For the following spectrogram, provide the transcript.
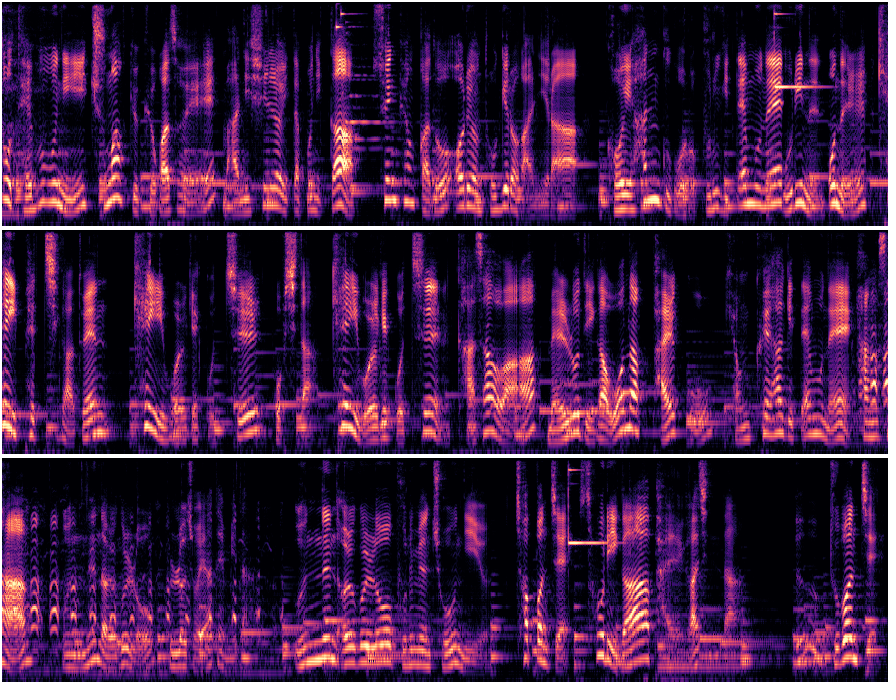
또 대부분이 중학교 교과서에 많이 실려 있다 보니까 수행평가도 어려운 독일어가 아니라 거의 한국어로 부르기 때문에 우리는 오늘 K 패치가 된 K 월계꽃을 봅시다. K 월계꽃은 가사와 멜로디가 워낙 밝고 경쾌하기 때문에 항상 웃는 얼굴로 불러줘야 됩니다. 웃는 얼굴로 부르면 좋은 이유. 첫 번째, 소 리가 밝아진다. 으. 두 번째,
